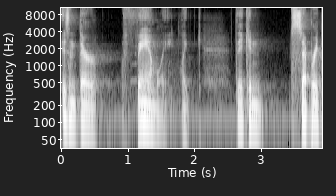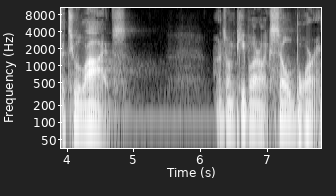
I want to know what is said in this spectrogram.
isn't their family. Like they can separate the two lives. That's when people are like so boring.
